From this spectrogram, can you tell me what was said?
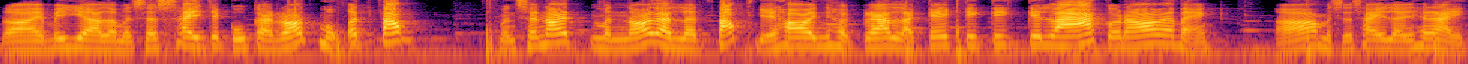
Rồi bây giờ là mình sẽ xây cho củ cà rốt một ít tóc. Mình sẽ nói mình nói là lên tóc vậy thôi Nhưng thật ra là cái cái cái cái lá của nó các bạn. Đó mình sẽ xây lên như thế này.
